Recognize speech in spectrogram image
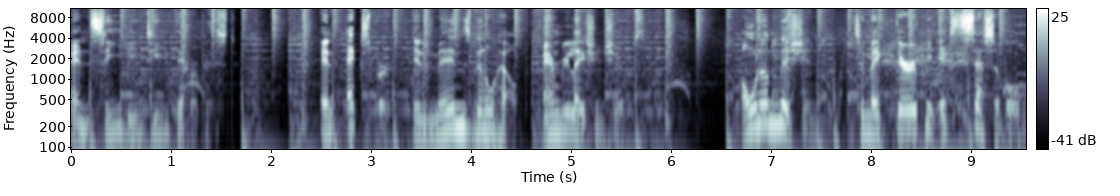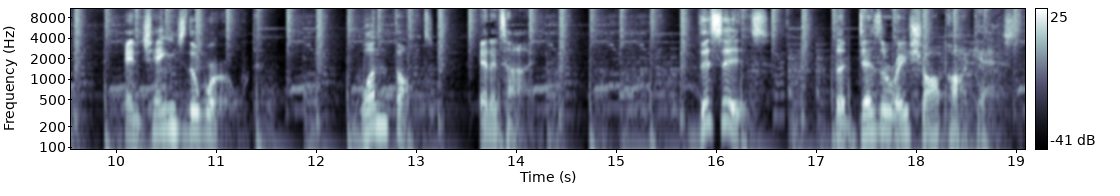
and CBT therapist. An expert in men's mental health and relationships. On a mission to make therapy accessible and change the world, one thought at a time. This is the Desiree Shaw Podcast.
